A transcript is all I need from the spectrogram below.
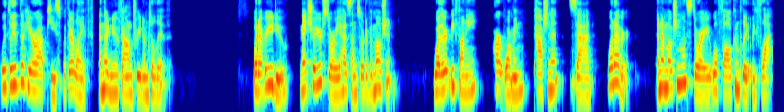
we leave the hero at peace with their life and their newfound freedom to live. Whatever you do, make sure your story has some sort of emotion. Whether it be funny, heartwarming, passionate, sad, whatever. An emotionless story will fall completely flat.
